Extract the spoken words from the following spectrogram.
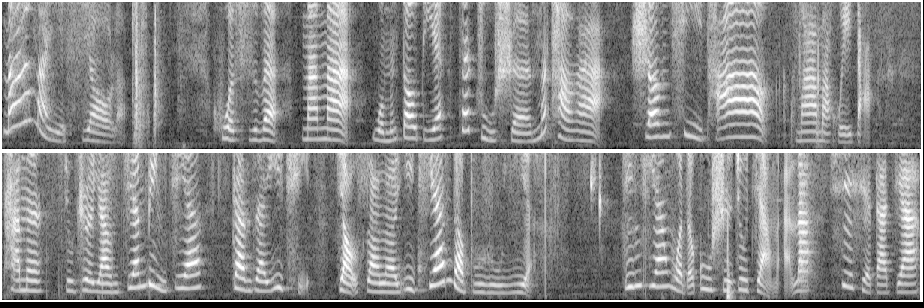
妈妈也笑了。霍斯问妈妈：“我们到底在煮什么汤啊？”“生气汤。”妈妈回答。他们就这样肩并肩站在一起，搅散了一天的不如意。今天我的故事就讲完了，谢谢大家。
